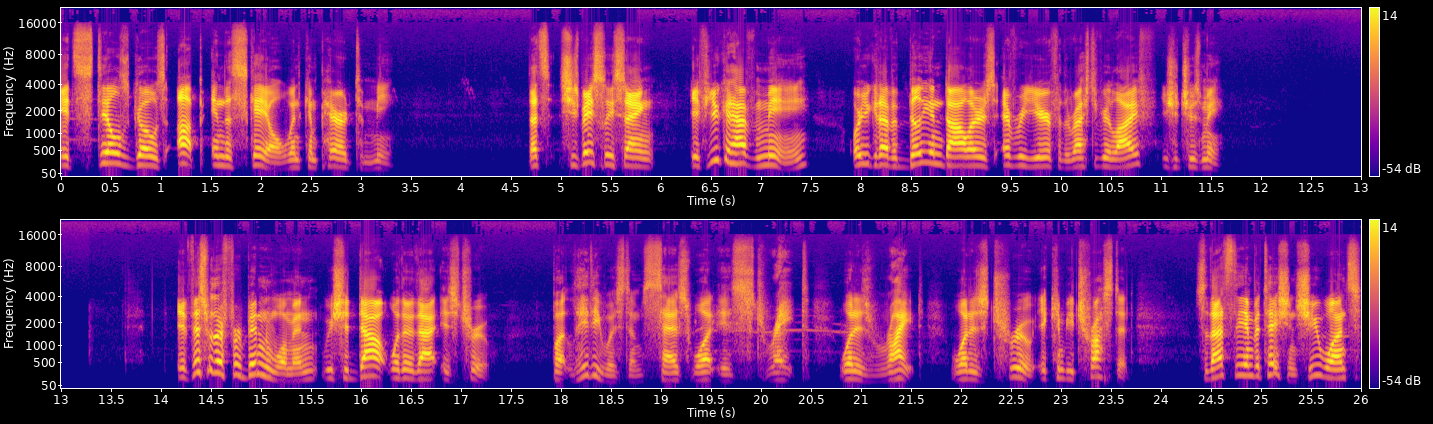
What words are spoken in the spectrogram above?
it still goes up in the scale when compared to me. That's, she's basically saying, if you could have me, or you could have a billion dollars every year for the rest of your life, you should choose me. If this were the forbidden woman, we should doubt whether that is true. But Lady Wisdom says what is straight, what is right, what is true. It can be trusted. So that's the invitation. She wants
